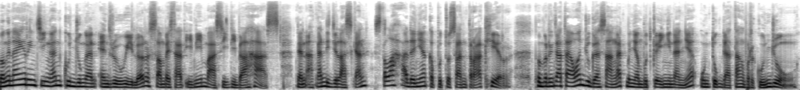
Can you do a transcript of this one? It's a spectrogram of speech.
mengenai rincingan kunjungan Andrew Wheeler sampai saat ini masih dibahas dan akan dijelaskan setelah adanya keputusan terakhir. Pemerintah Taiwan juga sangat menyambut keinginannya untuk datang berkunjung.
